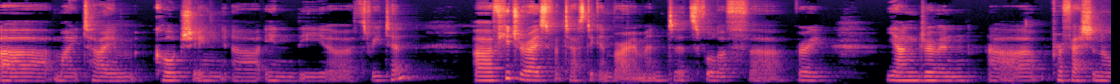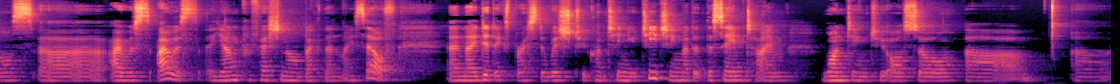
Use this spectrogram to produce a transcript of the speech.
uh, my time coaching uh, in the uh, 310. Uh, Futurice, fantastic environment. It's full of uh, very young, driven uh, professionals. Uh, I was I was a young professional back then myself, and I did express the wish to continue teaching, but at the same time wanting to also um, uh,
